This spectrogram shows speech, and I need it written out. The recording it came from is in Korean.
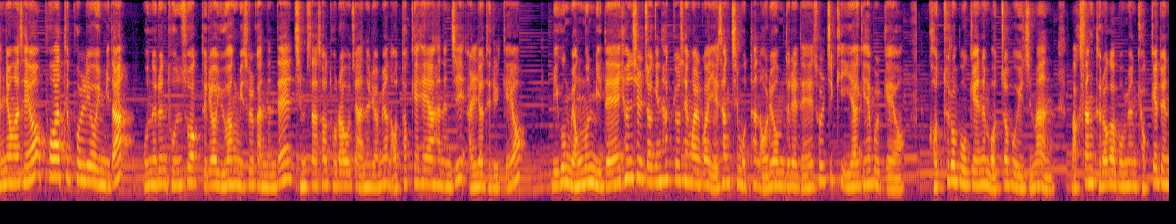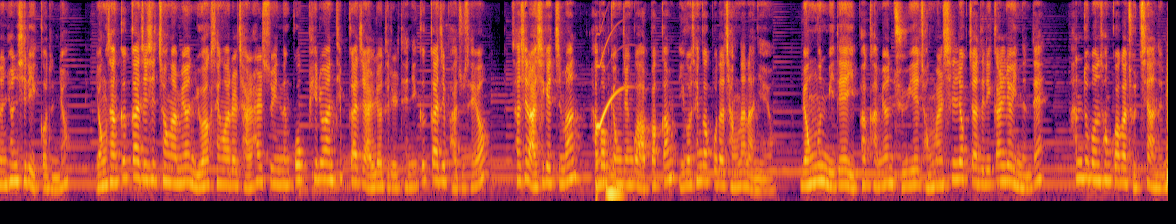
안녕하세요. 포아트폴리오입니다. 오늘은 돈 수억 들여 유학미술 갔는데 짐 싸서 돌아오지 않으려면 어떻게 해야 하는지 알려드릴게요. 미국 명문 미대의 현실적인 학교 생활과 예상치 못한 어려움들에 대해 솔직히 이야기해 볼게요. 겉으로 보기에는 멋져 보이지만 막상 들어가 보면 겪게 되는 현실이 있거든요. 영상 끝까지 시청하면 유학 생활을 잘 할 수 있는 꼭 필요한 팁까지 알려드릴 테니 끝까지 봐주세요. 사실 아시겠지만 학업 경쟁과 압박감 이거 생각보다 장난 아니에요. 명문 미대에 입학하면 주위에 정말 실력자들이 깔려 있는데 한두 번 성과가 좋지 않으면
